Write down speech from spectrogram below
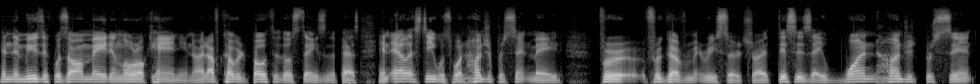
and the music was all made in Laurel Canyon, right? I've covered both of those things in the past. And LSD was 100% made for, for government research, right? This is a 100%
